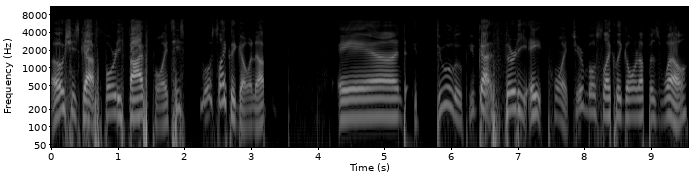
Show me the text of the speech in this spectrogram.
Oh, she's got 45 points. He's most likely going up. And Do Loop, you've got 38 points. You're most likely going up as well.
